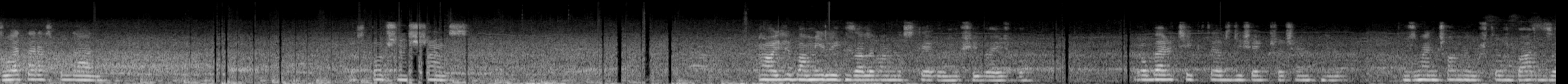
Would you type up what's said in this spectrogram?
Złe teraz podanie. Rozpocznę z szans. No i chyba Milik za Lewandowskiego musi wejść, bo Robercik też dzisiaj przeciętnie. Zmęczony już też bardzo.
